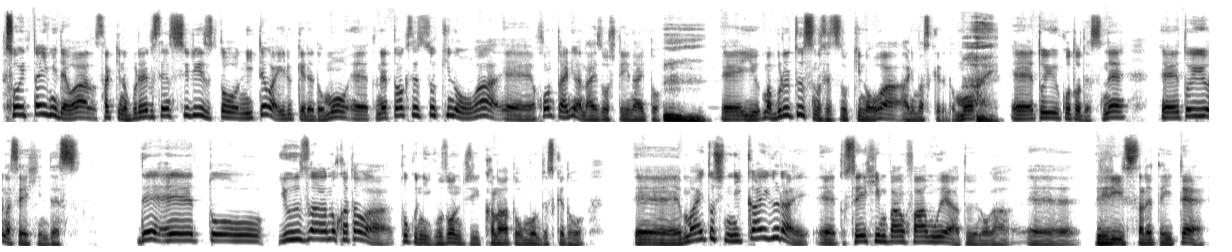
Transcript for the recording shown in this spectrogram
そういった意味では、さっきのブレールセンスシリーズと似てはいるけれども、えーっと、ネットワーク接続機能は、えー本体には内蔵していないとうんうん。まあ、Bluetooth の接続機能はありますけれども、はい。えーということですね。えーというような製品です。で、えっ、と、ユーザーの方は特にご存知かなと思うんですけど、えー毎年2回ぐらい、えーと、製品版ファームウェアというのが、えーリリースされていて、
